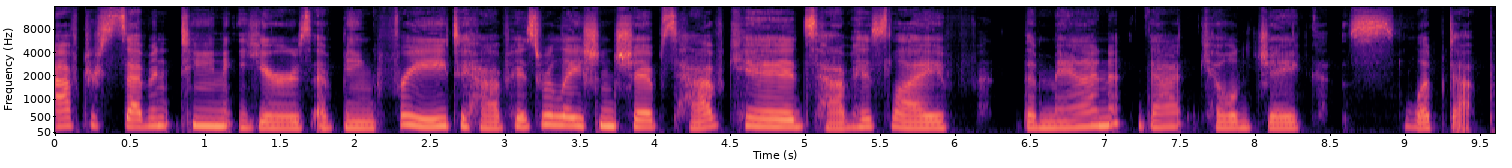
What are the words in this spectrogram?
after 17 years of being free to have his relationships, have kids, have his life, the man that killed Jake slipped up.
